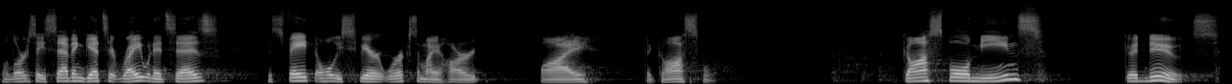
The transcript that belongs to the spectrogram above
Well, Lord's Day 7 gets it right when it says, This faith, the Holy Spirit works in my heart by the gospel. Gospel means good news.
